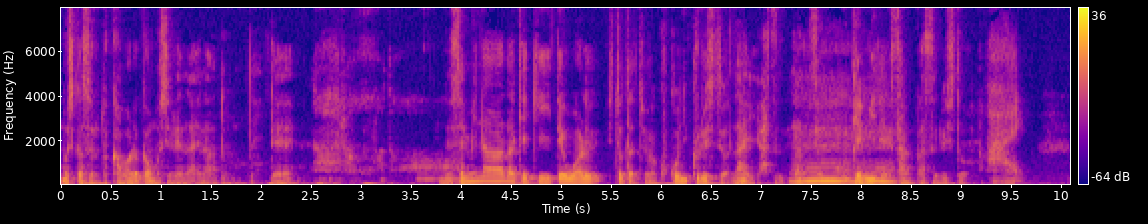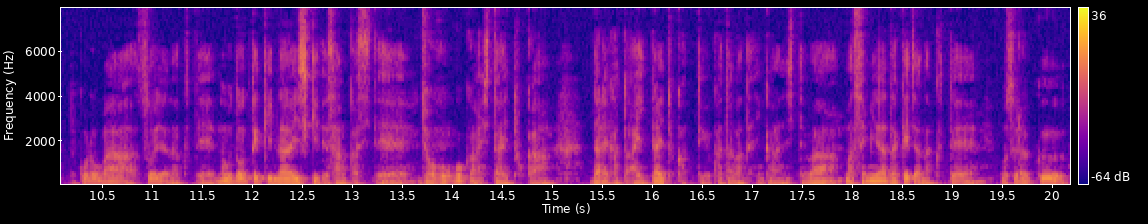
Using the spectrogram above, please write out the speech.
もしかすると変わるかもしれないなと思っていて、なるほど。で、セミナーだけ聞いて終わる人たちはここに来る必要はないはずなんですようん。受け身で参加する人。はい。ところが、そうじゃなくて、能動的な意識で参加して、情報交換したいとか、誰かと会いたいとかっていう方々に関しては、まあセミナーだけじゃなくて、おそらく、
